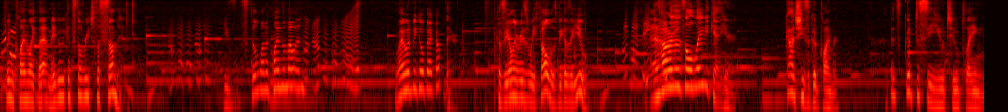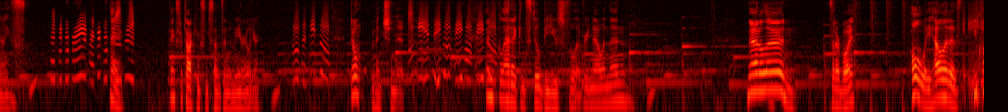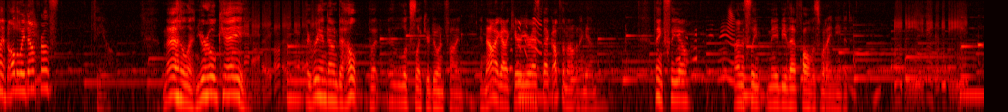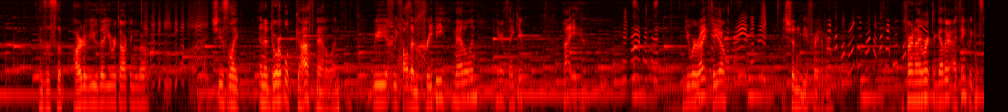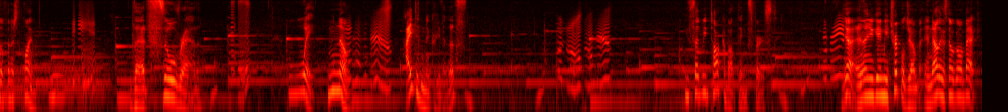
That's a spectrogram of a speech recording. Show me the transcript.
If we can climb like that, maybe we can still reach the summit. You still want to climb the mountain? Why would we go back up there? Because the only reason we fell was because of you. And how did this old lady get here? God, she's a good climber. It's good to see you two playing nice. Hey, thanks for talking some sense into me earlier. Don't mention it. I'm glad I can still be useful every now and then. Madeline! Is that our boy? Holy hell it is. You climbed all the way down for us? Theo. Madeline, you're okay. I ran down to help, but it looks like you're doing fine. And now I gotta carry your ass back up the mountain again. Thanks, Theo. Honestly, maybe that fall was what I needed. Is this the part of you that you were talking about? She's like, an adorable goth Madeline. We we call them creepy Madeline here, thank you. Hi. You were right, Theo. I shouldn't be afraid of her. If her and I work together, I think we can still finish the climb. That's so rad. Wait, no. I didn't agree to this. You said we'd talk about things first. Yeah, and then you gave me triple jump, and now there's no going back.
